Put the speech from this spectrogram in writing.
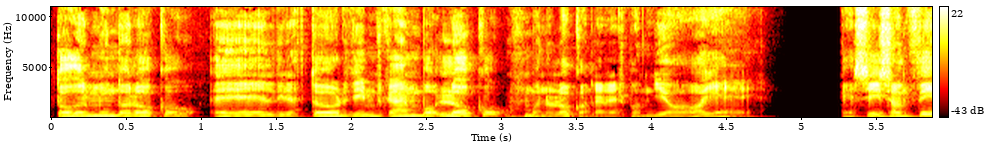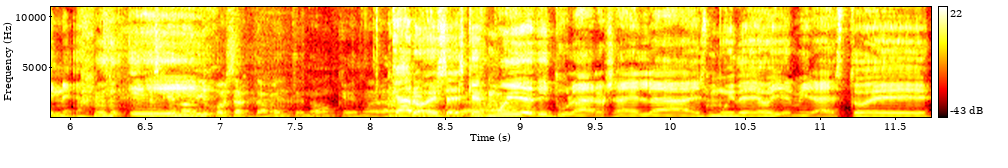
todo el mundo loco, eh, el director James Gunn loco, bueno, loco, le respondió, oye, que sí son cine. Es que no dijo exactamente, ¿no? Que no era Claro, es, era- es que es muy de titular, o sea, la- es muy de, oye, mira, esto es,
